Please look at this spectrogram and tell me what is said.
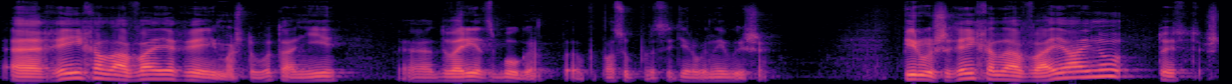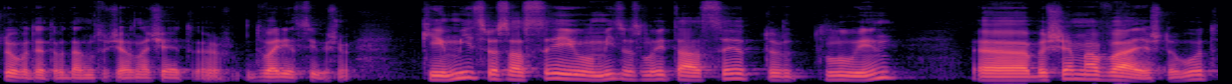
э, Рейха Лавая Рейма, что вот они э, дворец Бога, посук процитированный выше. Пируш Рейха Айну, то есть, что вот это в данном случае означает э, дворец Всевышнего? Ки митсва сасею митсва слоита асе тлуин бешем авая, что вот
